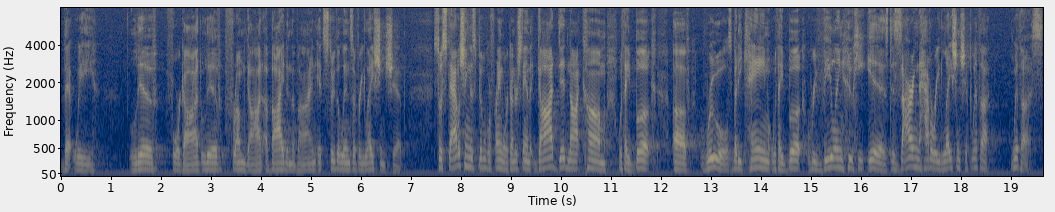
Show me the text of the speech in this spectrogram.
that we live for God, live from God, abide in the vine. It's through the lens of relationship. So, establishing this biblical framework to understand that God did not come with a book of rules, but he came with a book revealing who he is, desiring to have a relationship with us. With us.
